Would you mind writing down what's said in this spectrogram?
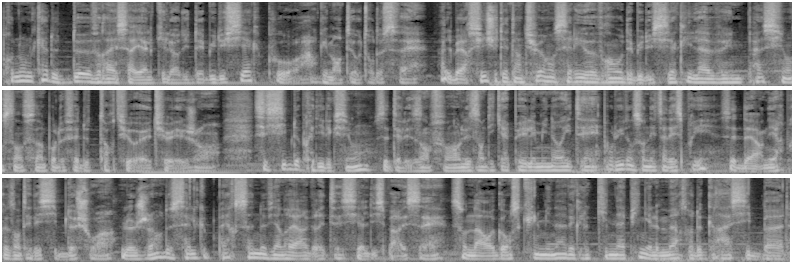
Prenons le cas de deux vrais serial killers du début du siècle pour argumenter autour de ce fait. Albert Fish était un tueur en série œuvrant au début du siècle. Il avait une passion sans fin pour le fait de torturer et tuer les gens. Ses cibles de prédilection, c'étaient les enfants, les handicapés, les minorités. Pour lui, dans son état d'esprit, ces dernières présentaient des cibles de choix, le genre de celles que personne ne viendrait regretter si elles disparaissaient. Son arrogance culmina avec le kidnapping et le meurtre de Gracie Budd,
